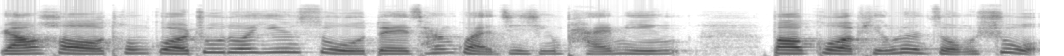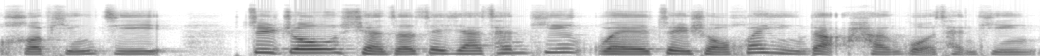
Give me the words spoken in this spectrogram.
然后通过诸多因素对餐馆进行排名，包括评论总数和评级，最终选择这家餐厅为最受欢迎的韩国餐厅。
